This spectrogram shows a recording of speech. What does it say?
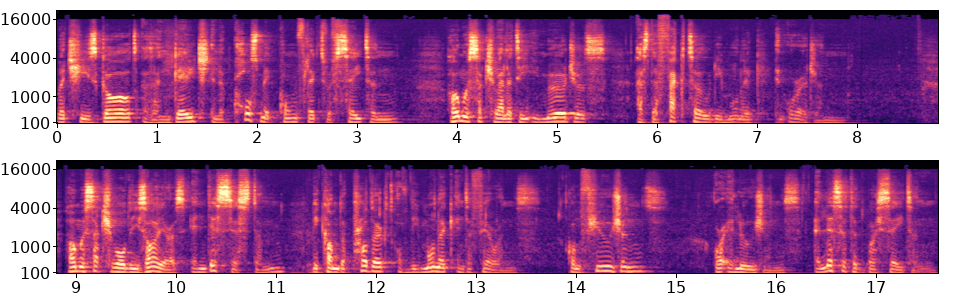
which sees God as engaged in a cosmic conflict with Satan, homosexuality emerges as de facto demonic in origin. Homosexual desires in this system become the product of demonic interference, confusions, or illusions elicited by Satan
